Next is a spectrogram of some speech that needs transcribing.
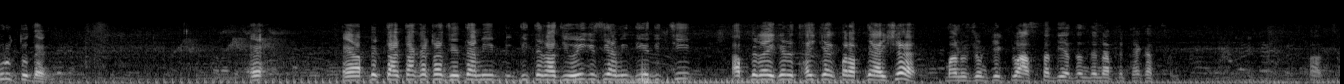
গুরুত্ব দেন? আপনার টাকাটা যেহেতু আমি দিতে রাজি হয়ে গেছি, আমি দিয়ে দিচ্ছি। আপনারা এখানে থাইকে একবার আপনি আইসা মানুষজনকে একটু আস্থা দিয়ে দেন দেন আপনি ঠেকাচ্ছেন। আচ্ছা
